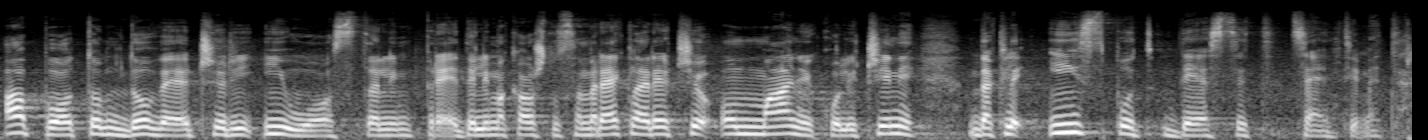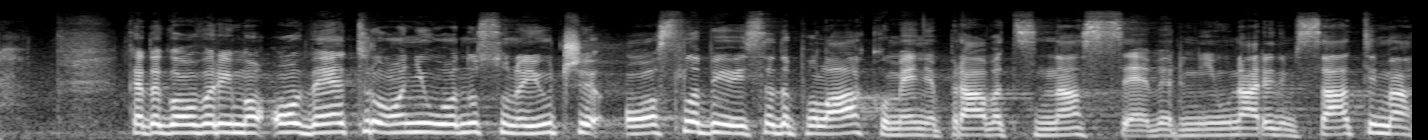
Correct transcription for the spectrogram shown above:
a potom do večeri i u ostalim predelima. Kao što sam rekla, reč je o manjoj količini, dakle ispod 10 centimetara. Kada govorimo o vetru, on je u odnosu na juče oslabio i sada polako menja pravac na severni. U narednim satima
